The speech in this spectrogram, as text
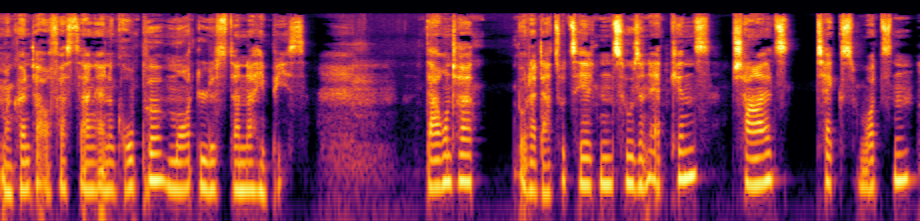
Man könnte auch fast sagen, eine Gruppe mordlüsternder Hippies. Darunter oder dazu zählten Susan Atkins, Charles Tex Watson,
